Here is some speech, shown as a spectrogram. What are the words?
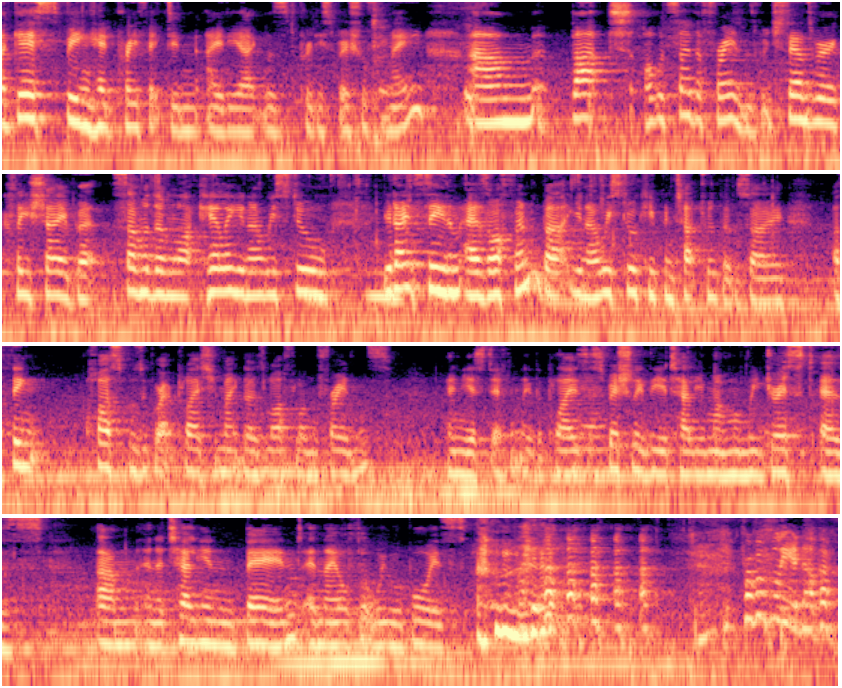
I guess being head prefect in 88 was pretty special for me. Um, but I would say the friends, which sounds very cliche, but some of them, like Kelly, you know, we still, you don't see them as often, but, you know, we still keep in touch with them. So I think high school's a great place. You make those lifelong friends. And yes, definitely the plays, especially the Italian one when we dressed as um, an Italian band and they all thought we were boys. probably another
